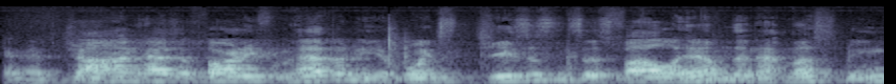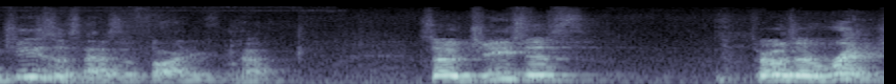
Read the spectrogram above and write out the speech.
And if John has authority from heaven, he appoints Jesus and says, follow him, then that must mean Jesus has authority from heaven. So Jesus throws a wrench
